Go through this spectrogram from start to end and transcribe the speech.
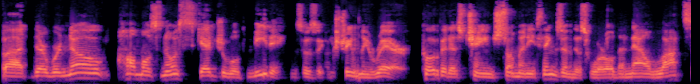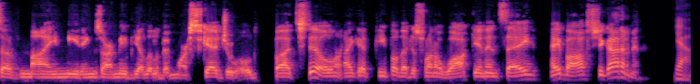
But there were no almost no scheduled meetings. It was extremely rare. COVID has changed so many things in this world and now lots of my meetings are maybe a little bit more scheduled, but still I get people that just want to walk in and say, "Hey boss, you got a minute." Yeah.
